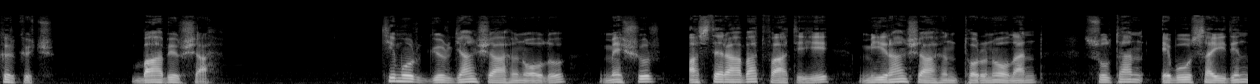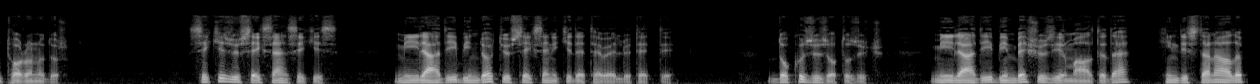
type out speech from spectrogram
43 Babür Şah Timur Gürgen Şah'ın oğlu meşhur Asterabat Fatihi Miran Şah'ın torunu olan Sultan Ebu Said'in torunudur. 888 miladi 1482'de tevellüt etti. 933 miladi 1526'da Hindistan'ı alıp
